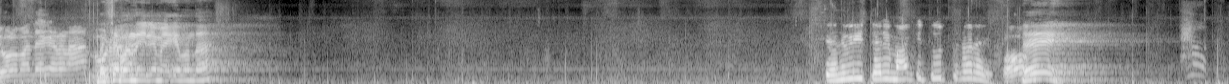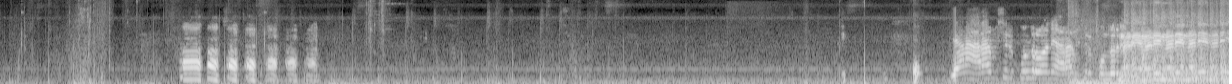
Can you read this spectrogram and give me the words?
ಏಳು ಮಂದಿ ಆಗ್ಯಾರಣ ಬಸ್ಸ ಬಂದ ಇಲ್ಲೇ ಮ್ಯಾಗೆ ಬಂದ? ತೆನವಿ ತೆರಿ ಮಾಕಿ ತೂತಿದ್ದಾರೆ. ಏಯ್ ಏನ ಆರಾಮ್ಸಿರಿ ಕುಂದ್ರು ನೀ ಆರಾಮ್ಸಿರಿ ಕುಂದ್ರಿ ನಡಿ ನಡಿ ನಡಿ ನಡಿ ನಡಿ.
